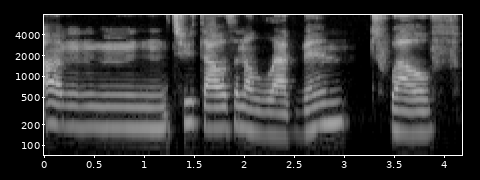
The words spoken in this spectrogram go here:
Um, 2011, 12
